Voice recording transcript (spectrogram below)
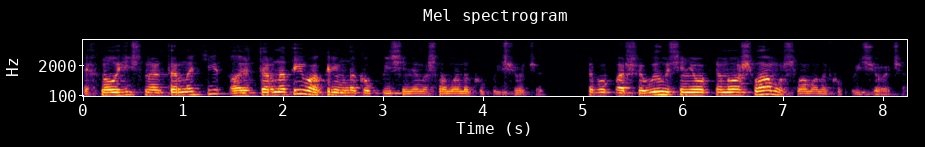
Технологічна альтернатива, окрім накопичення на шламонакопичувача, це, по-перше, вилучення вапняного шламу шламонакопичувача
